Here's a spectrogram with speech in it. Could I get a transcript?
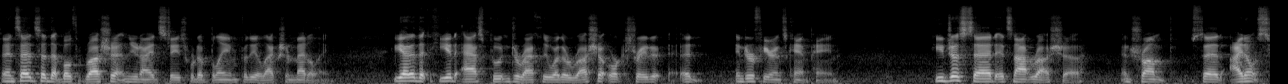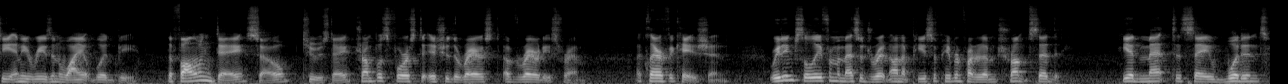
and instead said that both Russia and the United States were to blame for the election meddling. He added that he had asked Putin directly whether Russia orchestrated an interference campaign. He just said it's not Russia, and Trump said, I don't see any reason why it would be. The following day, so Tuesday, Trump was forced to issue the rarest of rarities for him a clarification. Reading slowly from a message written on a piece of paper in front of him, Trump said that he had meant to say wouldn't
